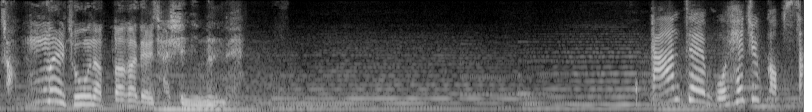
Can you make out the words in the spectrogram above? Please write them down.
정말 좋은 아빠가 될 자신 있는데 나한테 뭐 해줄 거 없어?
